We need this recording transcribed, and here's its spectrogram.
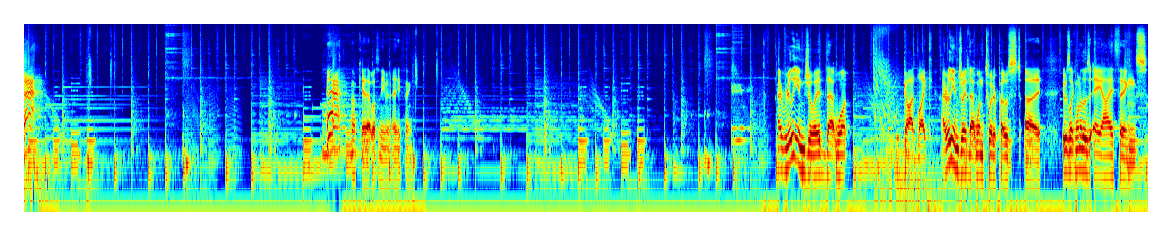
Ah! Ah! Okay, that wasn't even anything. I really enjoyed that one. God, like, I really enjoyed that one Twitter post. Uh, it was like one of those AI things,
